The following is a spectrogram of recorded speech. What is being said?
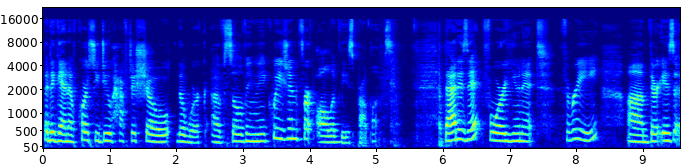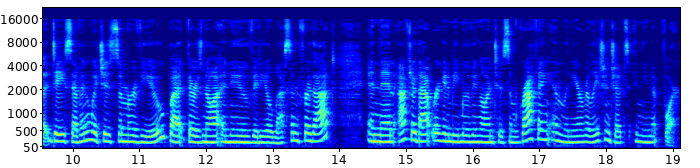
But again, of course, you do have to show the work of solving the equation for all of these problems. That is it for Unit 3. Um, there is a day 7, which is some review, but there's not a new video lesson for that. And then after that, we're going to be moving on to some graphing and linear relationships in Unit 4.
